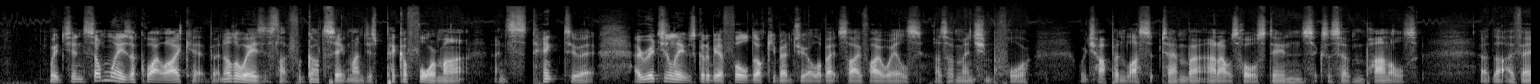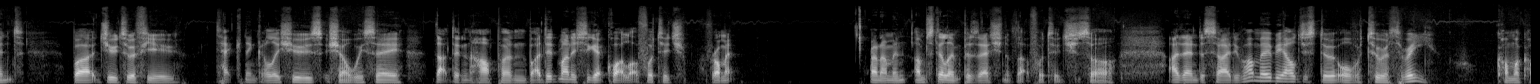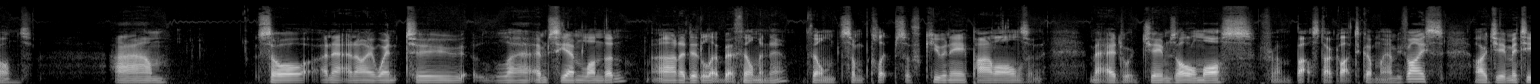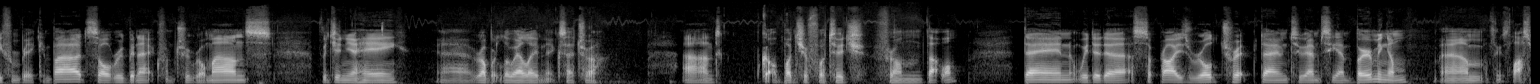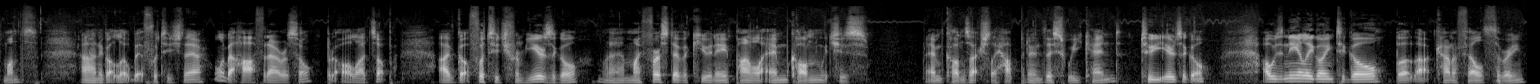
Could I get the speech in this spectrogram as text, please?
which in some ways I quite like it, but in other ways it's like, for God's sake, man, just pick a format and stick to it. Originally, it was going to be a full documentary all about sci fi Wales, as I've mentioned before, which happened last September, and I was hosting six or seven panels at that event. But due to a few technical issues, shall we say, that didn't happen. But I did manage to get quite a lot of footage from it and I'm in, I'm still in possession of that footage. So I then decided, well, maybe I'll just do it over two or three Comic Cons. Um, so Annette and I went to MCM London, and I did a little bit of filming there. Filmed some clips of Q and A panels, and met Edward James Olmos from Battlestar Galactica, Miami Vice, R.J. Mitte from Breaking Bad, Saul Rubinek from True Romance, Virginia Hay, uh, Robert Llewellyn, etc. And got a bunch of footage from that one. Then we did a surprise road trip down to MCM Birmingham. Um, I think it's last month, and I got a little bit of footage there. Only about half an hour or so, but it all adds up. I've got footage from years ago. Uh, my first ever Q and A panel at MCon, which is MCon's actually happening this weekend. Two years ago, I was nearly going to go, but that kind of fell through.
